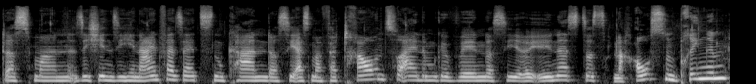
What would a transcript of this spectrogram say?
dass man sich in sie hineinversetzen kann, dass sie erstmal Vertrauen zu einem gewinnen, dass sie ihr Innerstes nach außen bringen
